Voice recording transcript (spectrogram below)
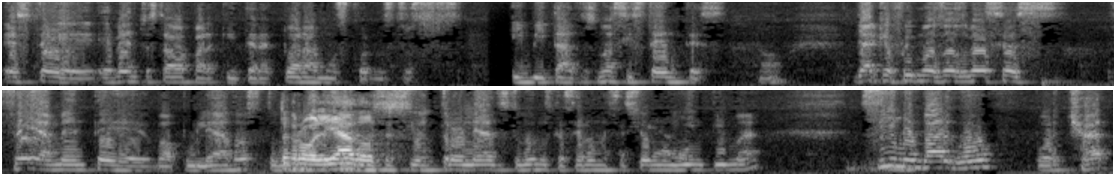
este evento estaba para que interactuáramos con nuestros invitados, no asistentes. Ya que fuimos dos veces feamente vapuleados. Troleados. Sesión, troleados. Tuvimos que hacer una sesión muy íntima. Sin embargo, por chat,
